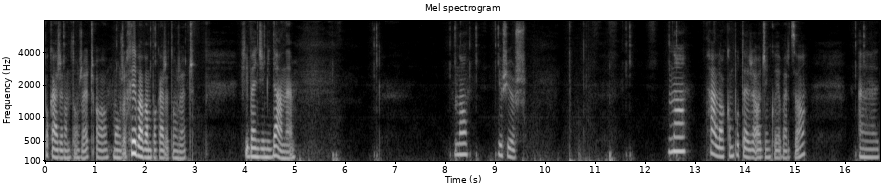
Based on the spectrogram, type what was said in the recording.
Pokażę Wam tą rzecz, o może, chyba Wam pokażę tą rzecz, jeśli będzie mi dane. No, już, już. No, halo, komputerze, o, dziękuję bardzo. E,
